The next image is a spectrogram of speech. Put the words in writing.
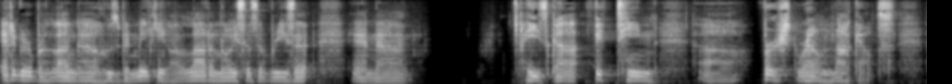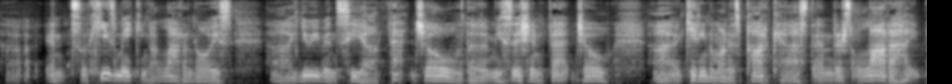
Edgar Berlanga, who's been making a lot of noise as of recent, and uh, he's got 15 uh, first round knockouts. Uh, and so he's making a lot of noise. Uh, you even see uh, Fat Joe, the musician Fat Joe, uh, getting him on his podcast. And there's a lot of hype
